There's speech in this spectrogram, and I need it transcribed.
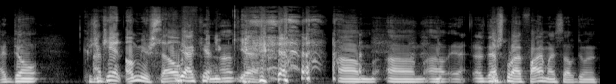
I don't. Because you can't um yourself. Yeah, I can't. you- um, yeah. um, um, um, yeah, that's what I find myself doing.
